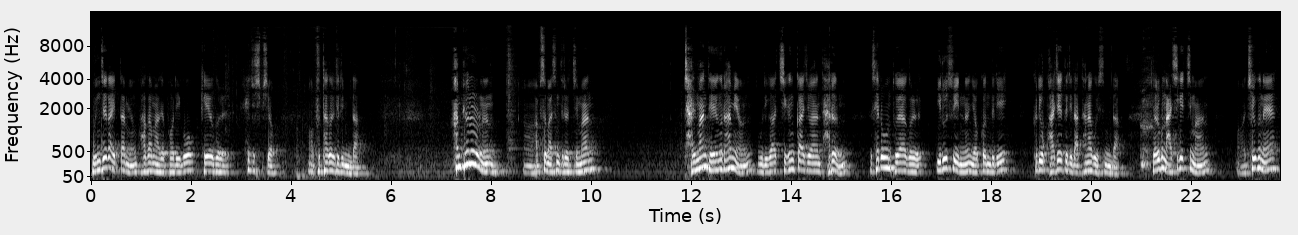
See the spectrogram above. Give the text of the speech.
문제가 있다면 과감하게 버리고 개혁을 해 주십시오. 어, 부탁을 드립니다. 한편으로는 어, 앞서 말씀드렸지만 잘만 대응을 하면 우리가 지금까지와는 다른 새로운 도약을 이룰 수 있는 여건들이 그리고 과제들이 나타나고 있습니다. 여러분 아시겠지만 어, 최근에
